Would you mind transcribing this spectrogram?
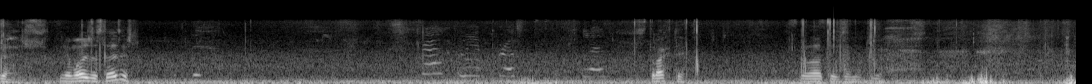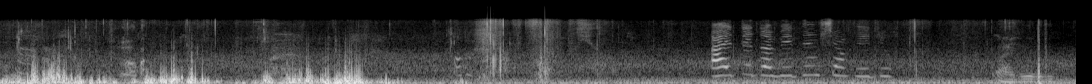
Ужас. Не можеш слезеш? Страх мене просто слез. Страх ти? Слати вже не туди. А это доведемся видео. Ай, не видим.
